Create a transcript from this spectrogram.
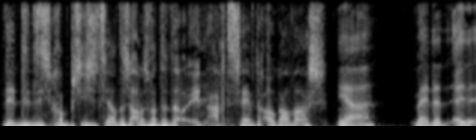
Dit, is gewoon precies hetzelfde als alles wat het in 78 ook al was. Ja, nee, dat, eh,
